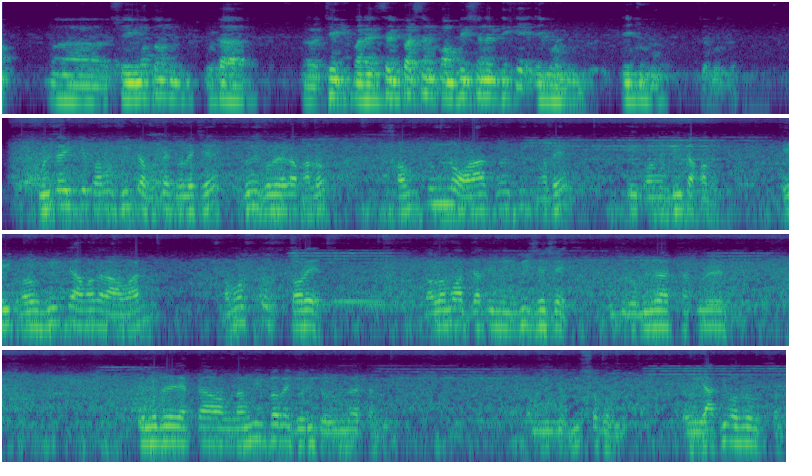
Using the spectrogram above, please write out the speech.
সেই মতন ওটা ঠিক মানে সেভেন পার্সেন্ট কমপ্লিশনের দিকে এগোয়নি এইটুকু বলতে। যে কর্মসূচিটা হতে চলেছে, তুমি বলে ভালো। সম্পূর্ণ অরাজনৈতিকভাবে এই কর্মসূচিটা হবে। এই কর্মসূচিতে আমাদের আহ্বান, সমস্ত স্তরের দলমত জাতি নির্বিশেষে কিন্তু রবীন্দ্রনাথ ঠাকুরের মধ্যে একটা অঙ্গাঙ্গিকভাবে জড়িত রবীন্দ্রনাথ ঠাকুর। এবং বিশ্বকবি ওই রাখি বন্ধন উৎসব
